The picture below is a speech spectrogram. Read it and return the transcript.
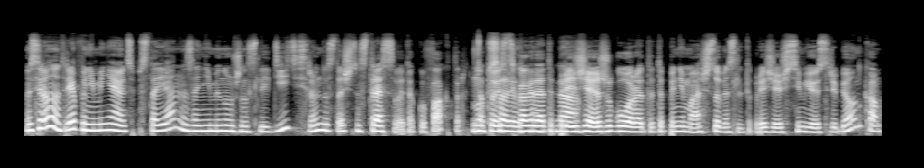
Но все равно требования меняются постоянно, за ними нужно следить, и все равно достаточно стрессовый такой фактор. Ну, то есть, Абсолютно, когда ты да. приезжаешь в город, и ты понимаешь, особенно если ты приезжаешь с семьей, с ребенком,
